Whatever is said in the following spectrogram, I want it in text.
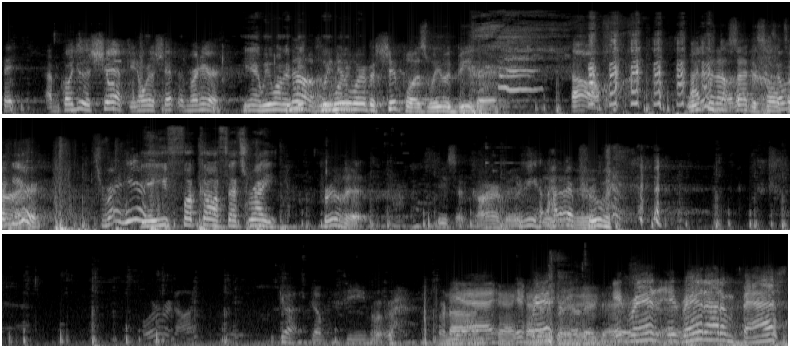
Hey, I'm going to the ship. You know where the ship? I'm right here. Yeah, we want to. No, be, if we wanna- knew where the ship was, we would be there. Oh. We've been outside this whole it's time. here. It's right here. Yeah, you fuck off. That's right. Prove it. Piece of garbage. What do you mean, How do I dude. prove it? Yeah, it ran, it ran, it ran at him fast,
